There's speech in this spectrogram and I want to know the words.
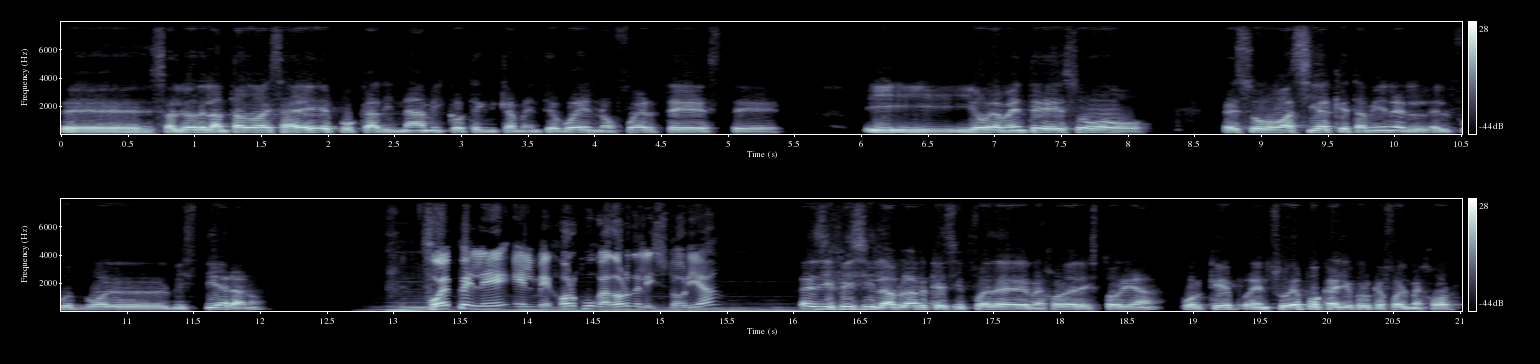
eh, salió adelantado a esa época, dinámico, técnicamente bueno, fuerte, este, y, obviamente eso, eso hacía que también el, el, fútbol vistiera, ¿no? ¿Fue Pelé el mejor jugador de la historia? Es difícil hablar que si fue de mejor de la historia, porque en su época yo creo que fue el mejor.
